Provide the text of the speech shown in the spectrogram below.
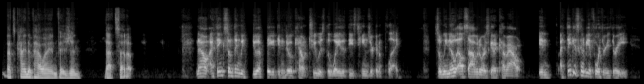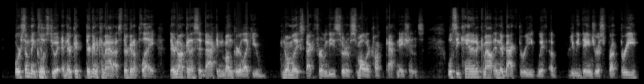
that's kind of how I envision that setup. Now, I think something we do have to take into account too is the way that these teams are going to play. So we know El Salvador is going to come out in I think it's going to be a 433 or something close yeah. to it and they're they're going to come at us. They're going to play. They're not going to sit back and bunker like you normally expect from these sort of smaller CONCACAF nations. We'll see Canada come out in their back three with a really dangerous front three,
